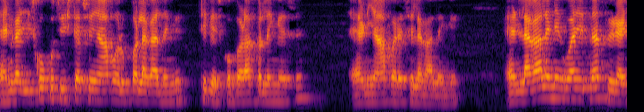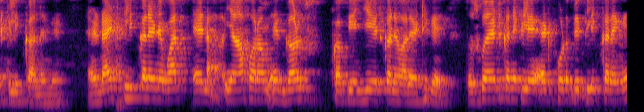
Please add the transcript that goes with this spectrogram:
एंड का इसको कुछ इस टाइप से यहाँ पर ऊपर लगा देंगे, ठीक है? इसको बड़ा कर लेंगे ऐसे। एंड यहाँ पर ऐसे लगा लेंगे। एंड लगा लेने के बाद इतना, फिर राइट क्लिक कर लेंगे। एंड राइट क्लिक कर लेने के बाद एंड यहाँ पर हम एक गर्ल्स का पी ऐड करने वाले हैं, ठीक है? तो उसको ऐड करने के लिए ऐड फ़ोटो पे क्लिक करेंगे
